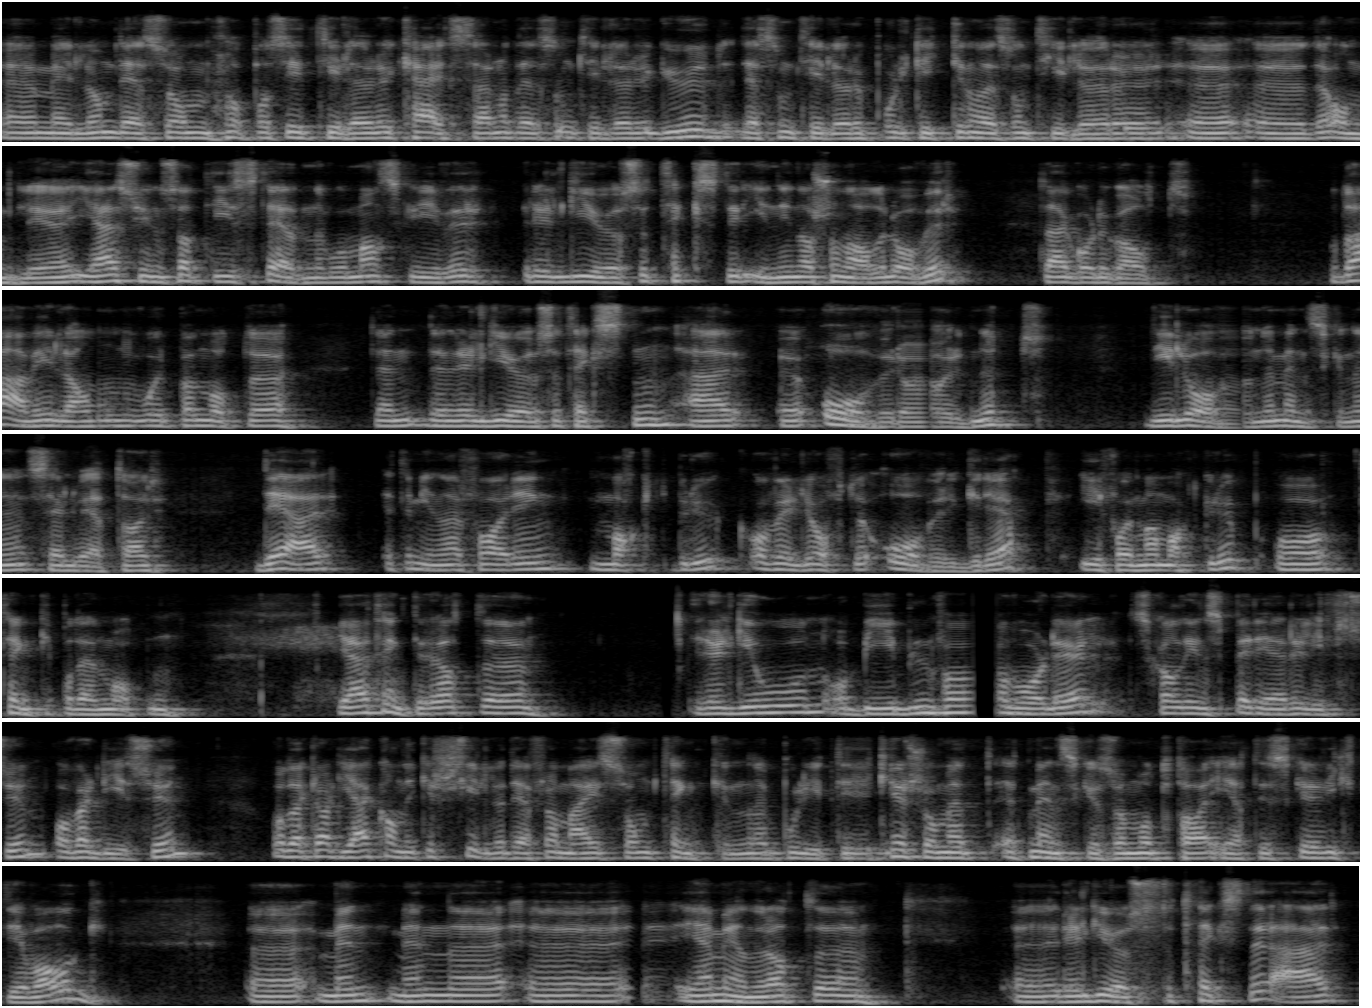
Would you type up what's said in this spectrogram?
mellom det som si, tilhører keiseren og det som tilhører Gud, det som tilhører politikken og det som tilhører uh, det åndelige. Jeg syns at de stedene hvor man skriver religiøse tekster inn i nasjonale lover, der går det galt. Og Da er vi i land hvor på en måte den, den religiøse teksten er uh, overordnet de lovene menneskene selv vedtar. Det er etter min erfaring maktbruk og veldig ofte overgrep i form av maktgrupp å tenke på den måten. Jeg tenker at eh, religion og Bibelen for vår del skal inspirere livssyn og verdisyn. Og det er klart, Jeg kan ikke skille det fra meg som tenkende politiker, som et, et menneske som må ta etiske, viktige valg. Eh, men, men eh, jeg mener at religiøse tekster er,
